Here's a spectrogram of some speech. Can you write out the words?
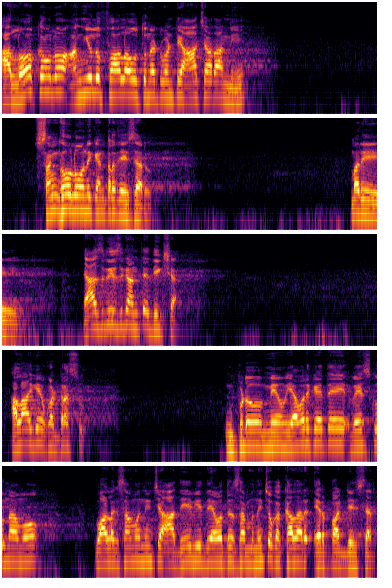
ఆ లోకంలో అన్యులు ఫాలో అవుతున్నటువంటి ఆచారాన్ని సంఘంలోనికి ఎంటర్ చేశారు. మరి యాజ్ రీజ్గా అంతే దీక్ష. అలాగే ఒక డ్రెస్సు. ఇప్పుడు మేము ఎవరికైతే వేసుకున్నామో వాళ్ళకి సంబంధించి ఆ దేవి దేవతకు సంబంధించి ఒక కలర్ ఏర్పాటు చేశారు.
